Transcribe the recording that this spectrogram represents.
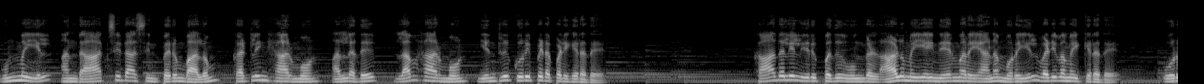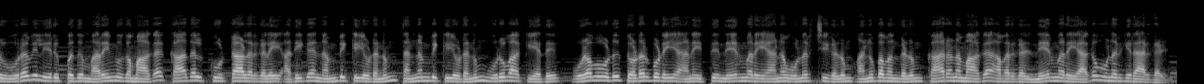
உண்மையில் அந்த ஆக்சிடாசின் பெரும்பாலும் கட்லிங் ஹார்மோன் அல்லது லவ் ஹார்மோன் என்று குறிப்பிடப்படுகிறது. காதலில் இருப்பது உங்கள் ஆளுமையை நேர்மறையான முறையில் வடிவமைக்கிறது. ஒரு உறவில் இருப்பது மறைமுகமாக காதல் கூட்டாளர்களை அதிக நம்பிக்கையுடனும் தன்னம்பிக்கையுடனும் உருவாக்கியது. உறவோடு தொடர்புடைய அனைத்து நேர்மறையான உணர்ச்சிகளும் அனுபவங்களும் காரணமாக அவர்கள் நேர்மறையாக உணர்கிறார்கள்.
